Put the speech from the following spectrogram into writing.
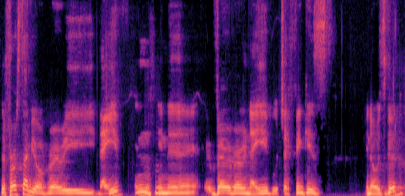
the first time you're very naive in mm-hmm. in a very very naive, which I think is you know it's good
